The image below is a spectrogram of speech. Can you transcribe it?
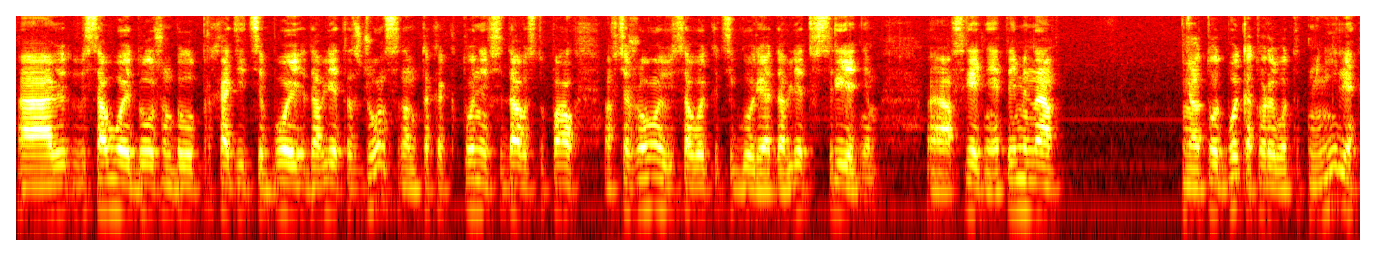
а, весовой должен был проходить бой Давлета с Джонсоном, так как Тони всегда выступал в тяжелой весовой категории, а Давлет в среднем. А, в средней. Это именно а, тот бой, который вот отменили,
